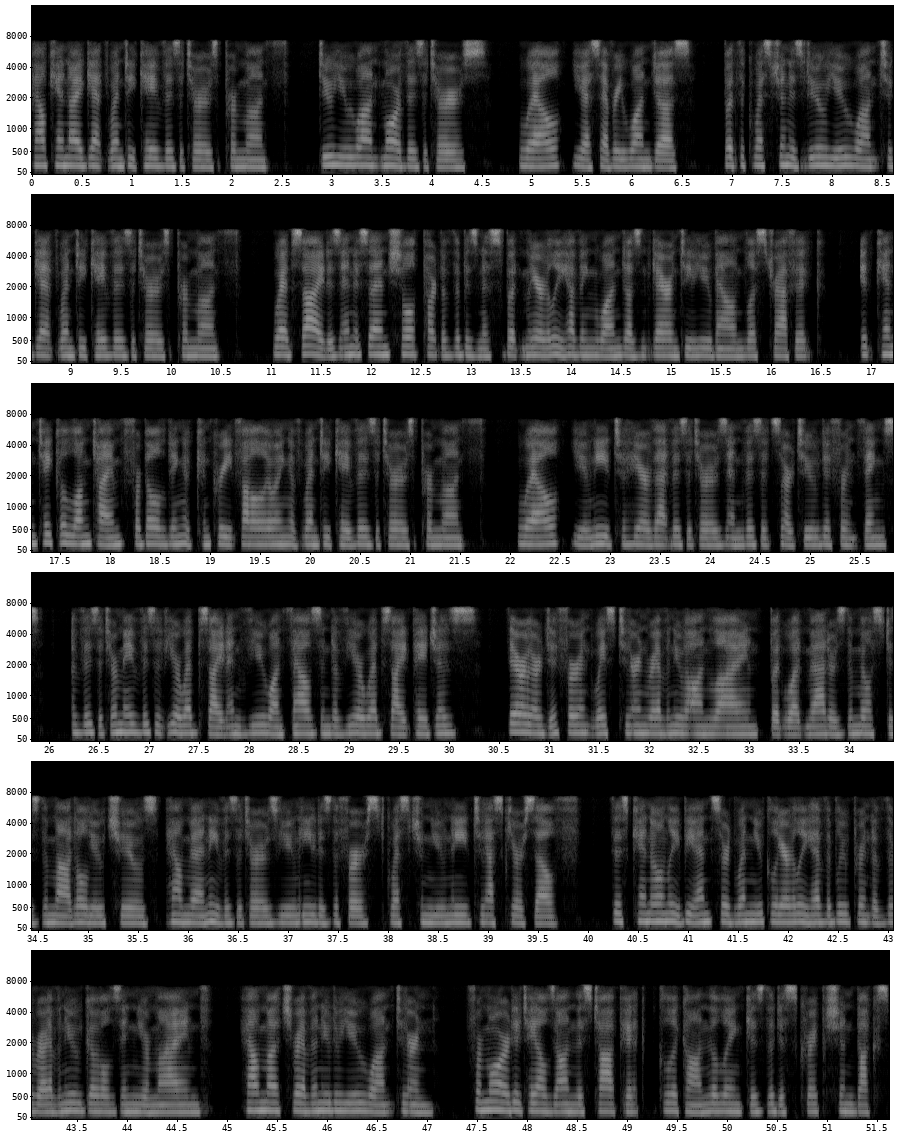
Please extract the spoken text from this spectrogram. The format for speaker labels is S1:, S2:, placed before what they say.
S1: How can I get 20k visitors per month? Do you want more visitors? Well, yes, everyone does. But the question is do you want to get 20k visitors per month? Website is an essential part of the business, but merely having one doesn't guarantee you boundless traffic. It can take a long time for building a concrete following of 20k visitors per month. Well, you need to hear that visitors and visits are two different things. A visitor may visit your website and view 1000 of your website pages. There are different ways to earn revenue online, but what matters the most is the model you choose. How many visitors you need is the first question you need to ask yourself. This can only be answered when you clearly have a blueprint of the revenue goals in your mind. How much revenue do you want to earn? For more details on this topic, click on the link in the description box.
